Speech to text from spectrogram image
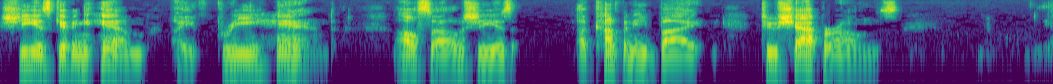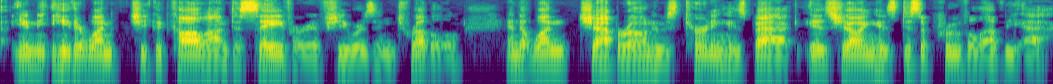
She is giving him a free hand. Also, she is accompanied by two chaperones. In either one she could call on to save her if she was in trouble, and that one chaperone who's turning his back is showing his disapproval of the act.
